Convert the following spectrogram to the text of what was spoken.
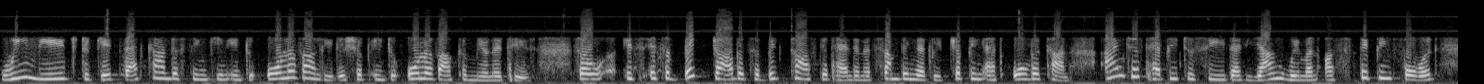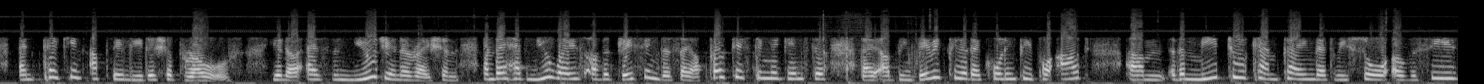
We need to get that kind of thinking into all of our leadership, into all of our communities. So uh, it's, it's a big job, it's a big task at hand, and it's something that we're chipping at all the time. I'm just happy to see that young women are stepping forward and taking up their leadership roles you know, as the new generation, and they have new ways of addressing this. They are protesting against it. They are being very clear. They're calling people out. Um, the Me Too campaign that we saw overseas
